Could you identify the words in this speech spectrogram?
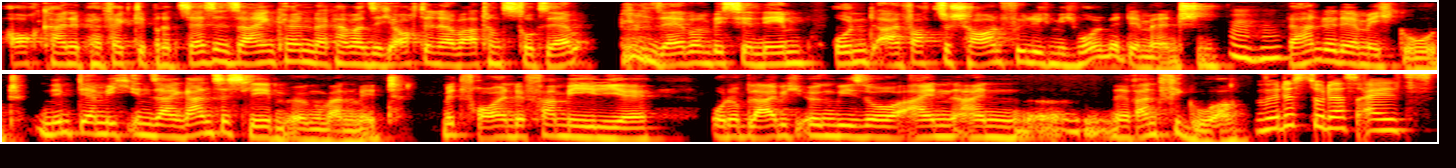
auch keine perfekte Prinzessin sein können, da kann man sich auch den Erwartungsdruck selber, selber ein bisschen nehmen und einfach zu schauen, fühle ich mich wohl mit dem Menschen? Mhm. Behandelt er mich gut? Nimmt er mich in sein ganzes Leben irgendwann mit? Mit Freunde, Familie, oder bleibe ich irgendwie so ein, ein, eine Randfigur? Würdest du das als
